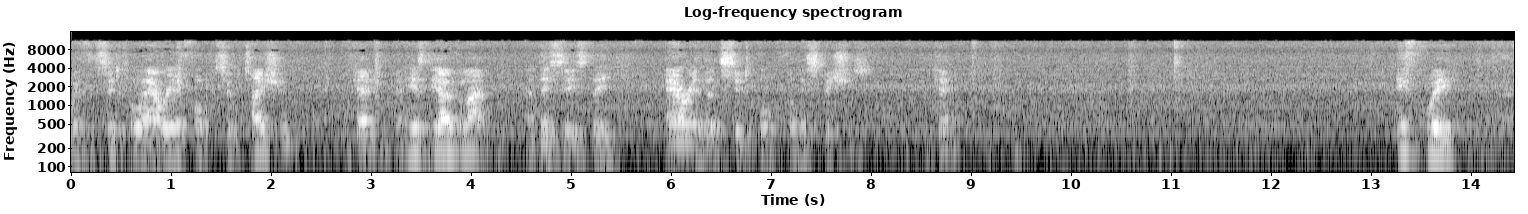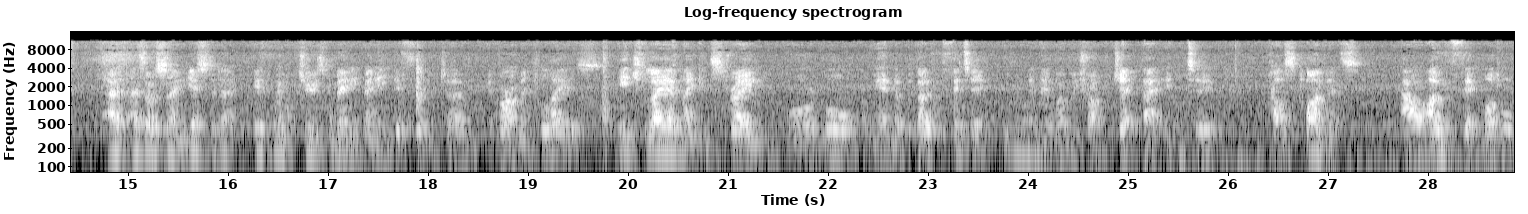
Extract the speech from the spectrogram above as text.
with the suitable area for precipitation. Okay, and here's the overlap, and this is the area that's suitable for this species. Okay. If we, as I was saying yesterday, if we choose many, many different um, environmental layers, each layer may constrain more and more, and we end up with overfitting. And then when we try and project that into past climates, our overfit model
